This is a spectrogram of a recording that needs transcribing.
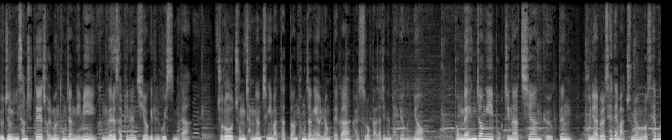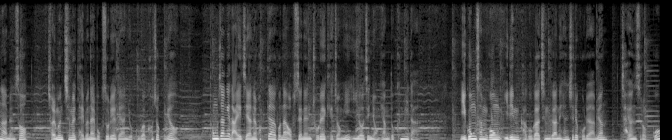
요즘 20, 30대의 젊은 통장님이 동네를 살피는 지역이 늘고 있습니다. 주로 중장년층이 맡았던 통장의 연령대가 갈수록 낮아지는 배경은요. 동네 행정이 복지나 치안, 교육 등 분야별 세대 맞춤형으로 세분화하면서 젊은 층을 대변할 목소리에 대한 욕구가 커졌고요. 통장의 나이 제한을 확대하거나 없애는 조례 개정이 이어진 영향도 큽니다. 2030 1인 가구가 증가하는 현실을 고려하면 자연스럽고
